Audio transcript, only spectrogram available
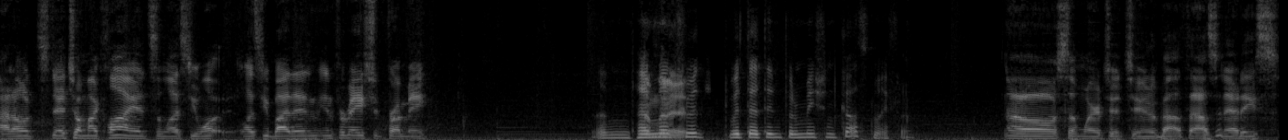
I don't snitch on my clients unless you want unless you buy the information from me. And how I'm much gonna- would would that information cost, my friend? Oh, somewhere to a tune about a thousand eddies.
